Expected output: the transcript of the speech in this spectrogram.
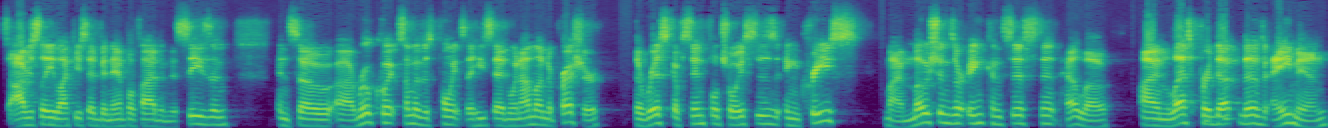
It's obviously, like you said, been amplified in this season. And so, uh, real quick, some of his points that he said: when I'm under pressure, the risk of sinful choices increase. My emotions are inconsistent. Hello. I'm less productive. Amen.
